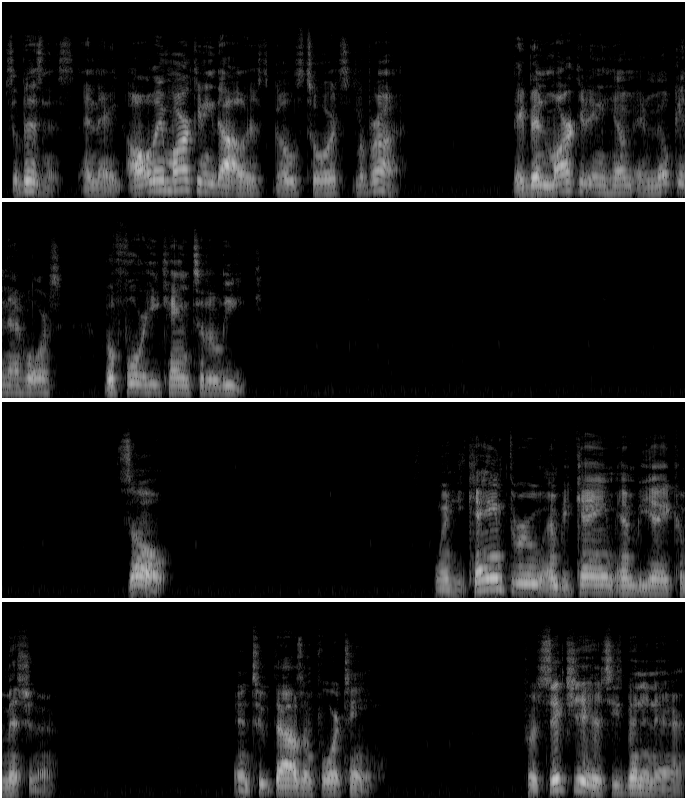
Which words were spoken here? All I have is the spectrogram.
It's a business, and they all their marketing dollars goes towards LeBron. They've been marketing him and milking that horse before he came to the league. So when he came through and became NBA commissioner in 2014, for six years he's been in there.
